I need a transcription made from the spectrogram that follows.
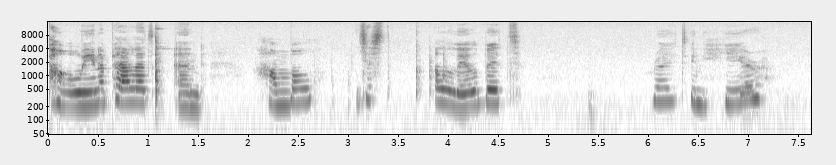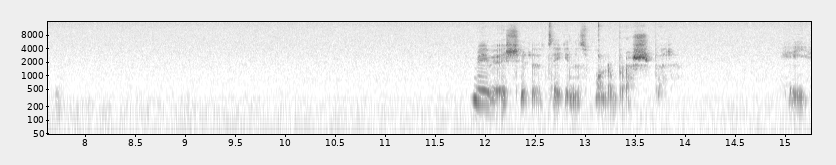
Paulina palette and Humble, just a little bit right in here. Maybe I should have taken a smaller brush, but hey.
